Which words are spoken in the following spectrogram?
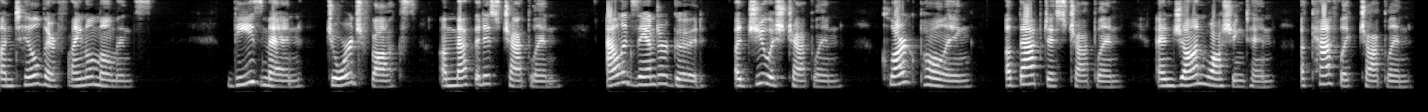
until their final moments. These men, George Fox, a Methodist chaplain, Alexander Goode, a Jewish chaplain, Clark Poling, a Baptist chaplain, and John Washington, a Catholic chaplain,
